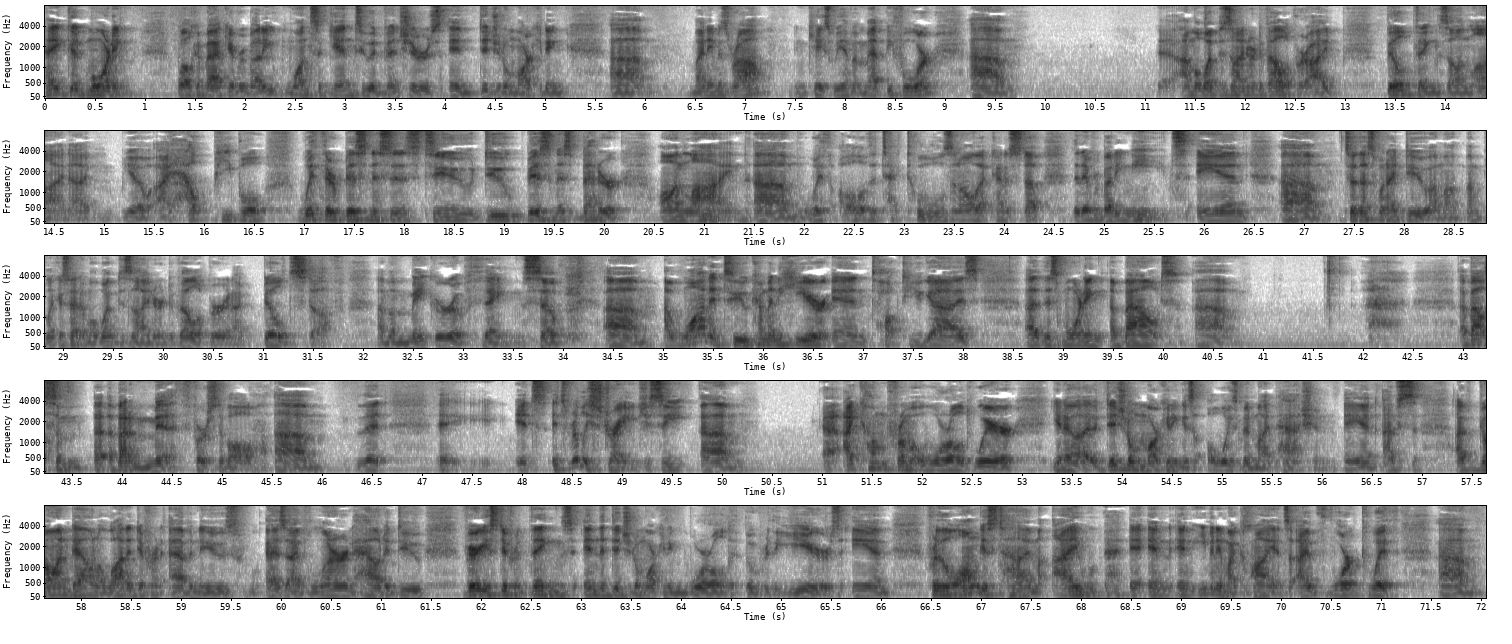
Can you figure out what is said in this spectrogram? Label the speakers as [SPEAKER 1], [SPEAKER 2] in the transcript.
[SPEAKER 1] Hey, good morning. Welcome back, everybody, once again to Adventures in Digital Marketing. Um, my name is Rob, in case we haven't met before. Um, I'm a web designer and developer. I build things online. I you know, I help people with their businesses to do business better online um, with all of the tech tools and all that kind of stuff that everybody needs. And um, so that's what I do. I'm a, I'm, like I said, I'm a web designer and developer, and I build stuff. I'm a maker of things. So um, I wanted to come in here and talk to you guys uh, this morning about um, about some uh, about a myth first of all um, that it's it's really strange. You see, um, I come from a world where you know uh, digital marketing has always been my passion, and I've I've gone down a lot of different avenues as I've learned how to do various different things in the digital marketing world over the years. And for the longest time, I and and even in my clients, I've worked with. Um,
